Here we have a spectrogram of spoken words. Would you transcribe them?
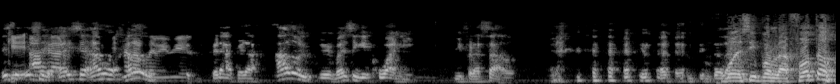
Ese- que ese- haga, a ese Adolf- Adolf- revivir. Esperá, esperá. Adolf me parece que es Juani, disfrazado. ¿Vos decís por la foto?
